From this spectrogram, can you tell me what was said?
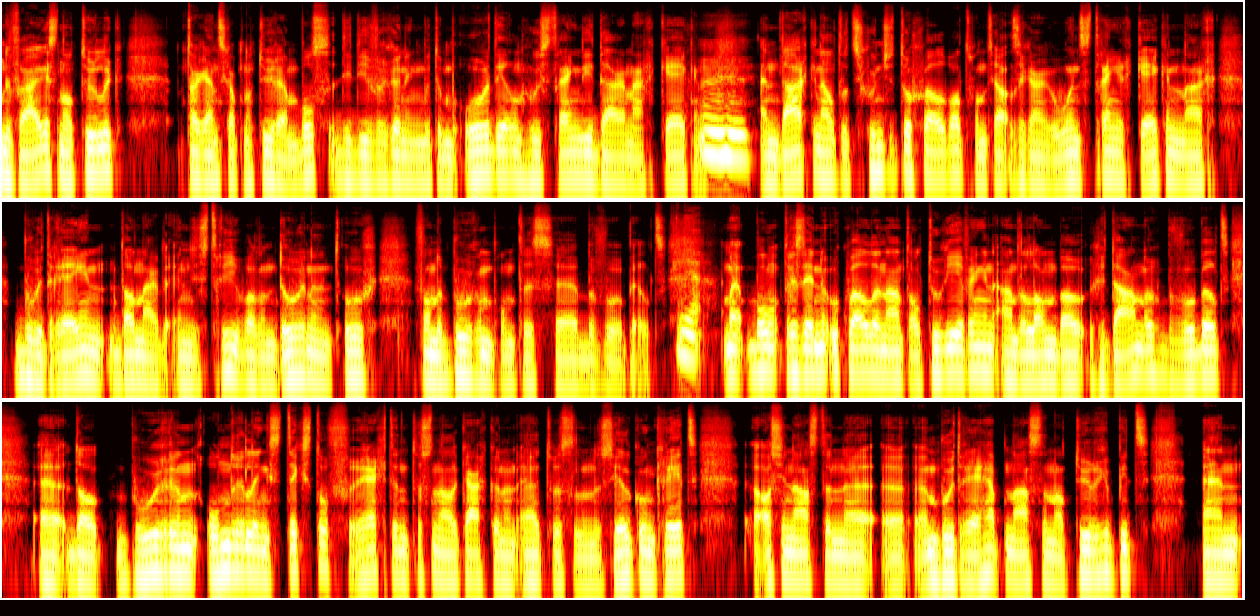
De vraag is natuurlijk, het agentschap Natuur en Bos, die die vergunning moeten beoordelen, hoe streng die daar naar kijken. Mhm. En daar knelt het schoentje toch wel wat, want ja, ze gaan gewoon strenger kijken naar boerderijen dan naar de industrie, wat een doorn in het oog van de Boerenbond is, uh, bijvoorbeeld. Ja. Maar bon, er zijn ook wel een aantal toegevingen aan de landbouw gedaan nog, bijvoorbeeld uh, dat boeren onderling stikstofrechten tussen elkaar kunnen uitwisselen. Dus heel concreet, als je naast een, uh, een boerderij hebt, naast een natuurgebied, en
